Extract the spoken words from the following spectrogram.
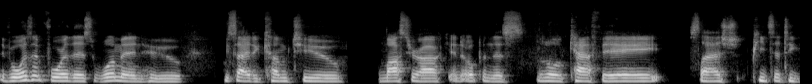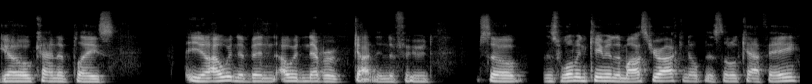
if it wasn't for this woman who decided to come to Mossyrock and open this little cafe slash pizza to go kind of place, you know, I wouldn't have been, I would never have gotten into food. So this woman came into the Mossyrock and opened this little cafe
